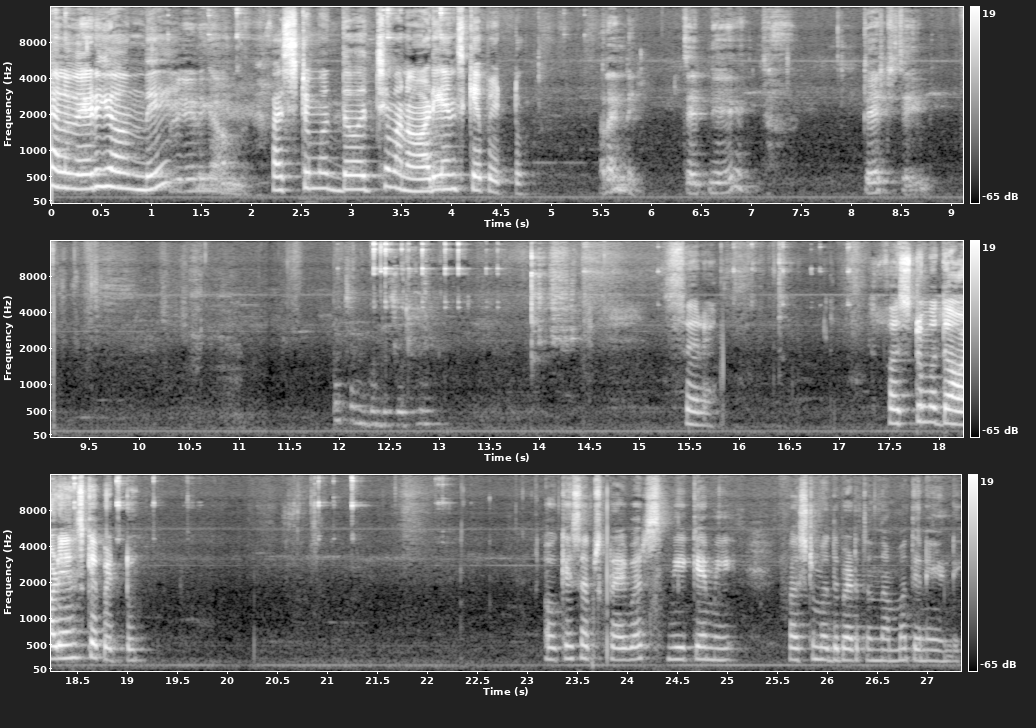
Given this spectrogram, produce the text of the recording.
చాలా వేడిగా ఉంది. వేడిగా ఉంది. ఫస్ట్ ముద్ద వచ్చి మన ఆడియన్స్కే పెట్టు. రండి. చట్నీ టేస్ట్ చేయండి. సరే. ఫస్ట్ ముద్ద ఆడియన్స్కే పెట్టు. Okay subscribers. మీకే మీ ఫస్ట్ ముద్ద పెడుతుందమ్మ తినేయండి.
